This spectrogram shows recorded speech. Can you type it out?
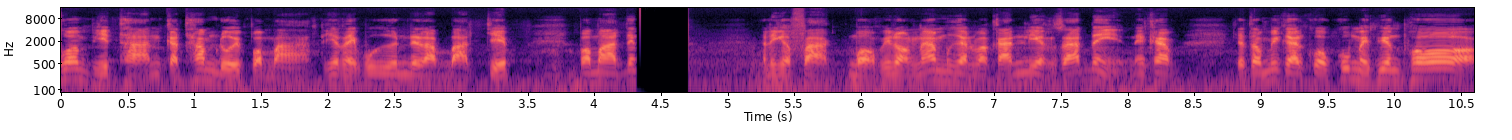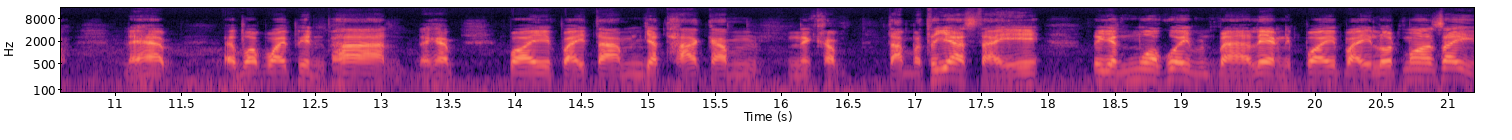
ความผิดฐานกระทำโดยประมาทที่ให้ผู้อื่นได้รับบาดเจ็บประมาทเนี่ย อันนี้ก็ฝากบอกพี่น้องนะเพื่อนว่าการเลี้ยงสัตว์นี่นะครับ จะต้องมีการควบคุมให้เพียงพอนะครับบ่ปล่อยเพ่นพ่านนะครับ ปล่อยไปตามยถากรรมนะครับ ตามอัธยาศัยก็อย่างมั่วคุ้ยมันมาแรงนี่ปล่อยไปรถมอไซค์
